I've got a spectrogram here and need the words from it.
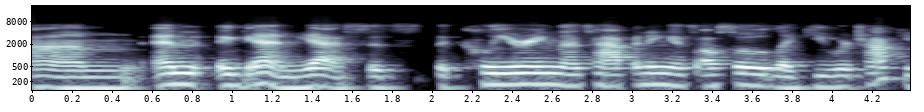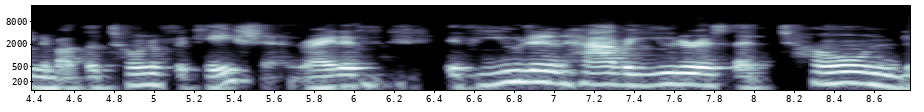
um, and again yes it's the clearing that's happening it's also like you were talking about the tonification right if if you didn't have a uterus that toned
